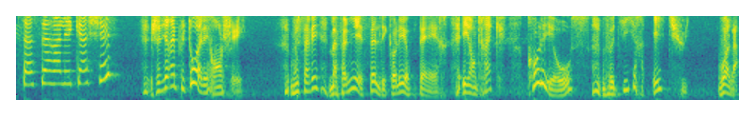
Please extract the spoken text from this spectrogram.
Ça sert à les cacher? Je dirais plutôt à les ranger. Vous savez, ma famille est celle des coléoptères. Et en grec, koléos veut dire étui. Voilà,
